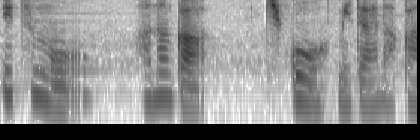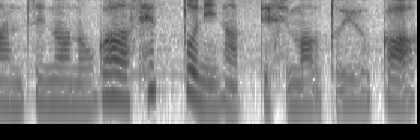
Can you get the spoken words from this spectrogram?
いつもあなんか聞こうみたいな感じなのがセットになってしまうというか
